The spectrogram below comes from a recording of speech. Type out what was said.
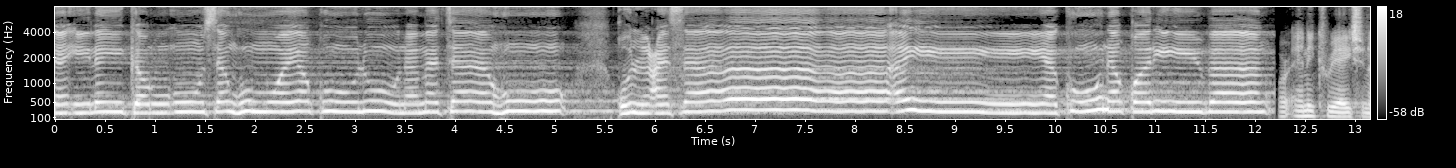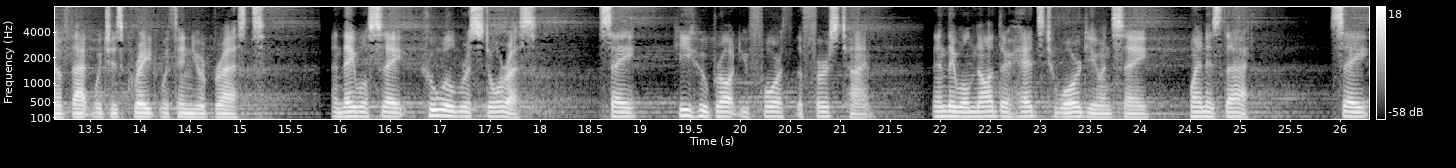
إليك رؤوسهم ويقولون متاه قل عسى أن يكون قريبا or any creation of that which is great within your breasts. And they will say, Who will restore us? Say, He who brought you forth the first time. Then they will nod their heads toward you and say, When is that? Say,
